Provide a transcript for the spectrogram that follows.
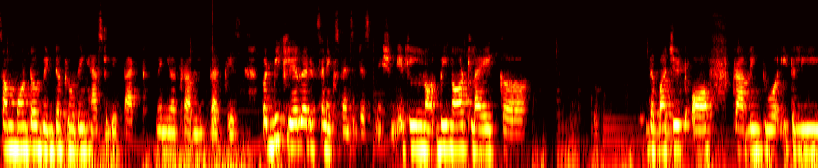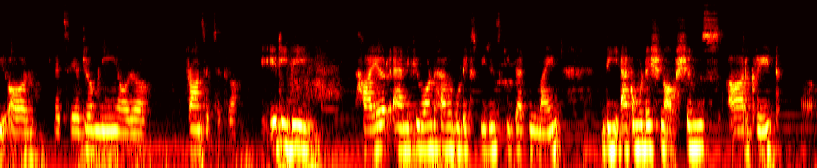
some amount of winter clothing has to be packed when you're traveling to that place. But be clear that it's an expensive destination. It will not be not like uh, the budget of traveling to Italy or let's say Germany or France, etc. It'll be higher, and if you want to have a good experience, keep that in mind. The accommodation options are great. Uh,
